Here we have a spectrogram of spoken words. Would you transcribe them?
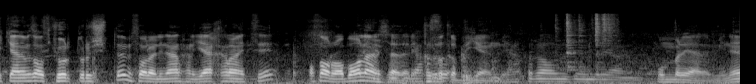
ekkanimizni hozir ko'rib turishibdi. Misol haligi narxini yaqinroq aytsak osonroq bog'lanishadi. Qiziqib deganda yaqinrog'imiz o'n bir yarim o'n bir yarim mingni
